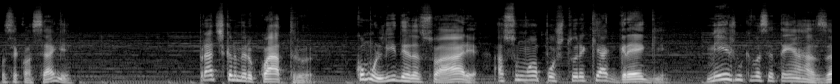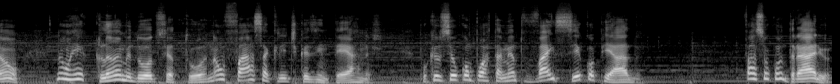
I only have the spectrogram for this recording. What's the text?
Você consegue? Prática número 4. Como líder da sua área, assuma uma postura que agregue. Mesmo que você tenha razão, não reclame do outro setor, não faça críticas internas, porque o seu comportamento vai ser copiado. Faça o contrário,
